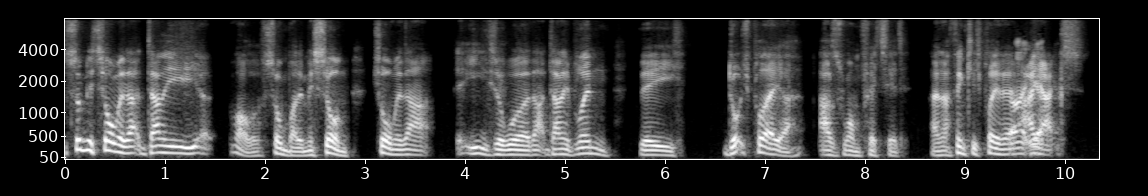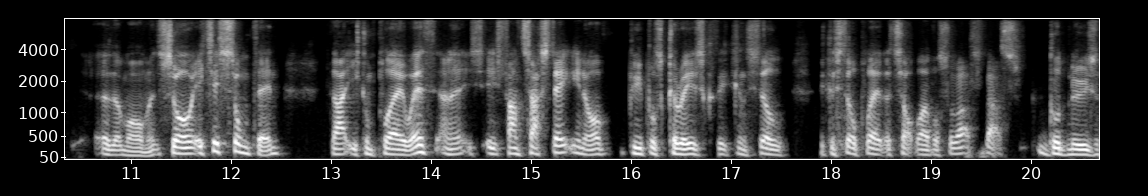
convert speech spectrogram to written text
somebody told me that Danny, uh, well, somebody, my son, told me that he's aware that Danny Blind, the Dutch player, has one fitted, and I think he's playing at right, Ajax yeah. at the moment. So it is something that you can play with, and it's, it's fantastic. You know, people's careers they can still they can still play at the top level, so that's that's good news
